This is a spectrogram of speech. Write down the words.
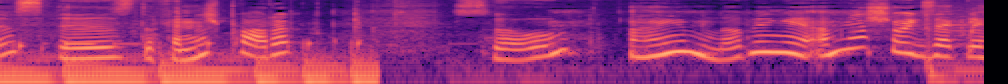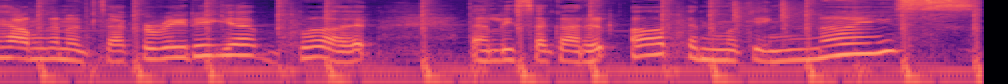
This is the finished product. So I am loving it. I'm not sure exactly how I'm gonna decorate it yet, but at least I got it up and looking nice.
